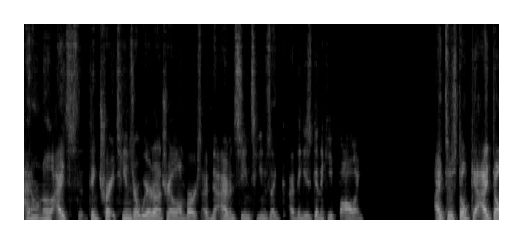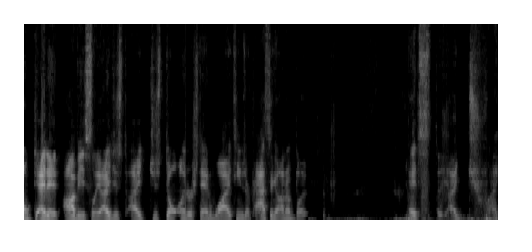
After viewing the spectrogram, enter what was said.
I don't know. I think tra- teams are weird on Treylon Burks. I've, I haven't seen teams like. I think he's going to keep falling. I just don't get. I don't get it. Obviously, I just I just don't understand why teams are passing on him. But it's I I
